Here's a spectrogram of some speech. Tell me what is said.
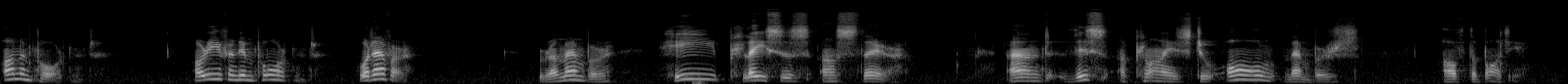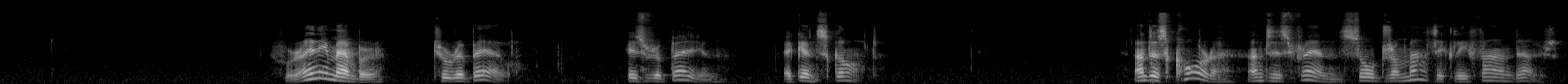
unimportant, or even important, whatever. Remember, he places us there. And this applies to all members of the body. For any member to rebel is rebellion against God. And as Korah and his friends so dramatically found out,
